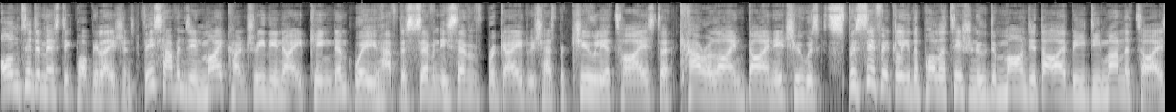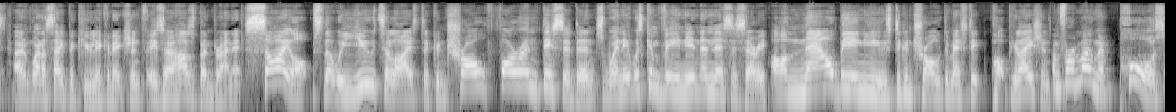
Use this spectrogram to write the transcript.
onto domestic populations. This happens in my country, the United Kingdom, where you have the 77th Brigade, which has peculiar ties to Caroline Dinenage, who was specifically the politician who demanded that I be demonetized. And when I say peculiar connection, it's her husband ran it. PSYOPs that were utilized to control foreign dissidents when it was convenient and necessary, are now being used to control domestic populations. And for a moment, pause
